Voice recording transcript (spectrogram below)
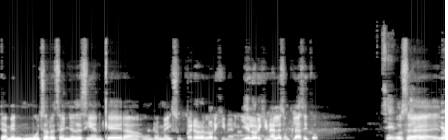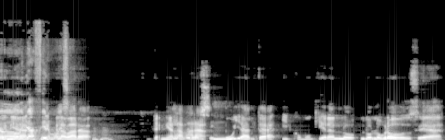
también muchas reseñas decían que era un remake superior al original. Y el original es un clásico. Sí, o sea, yo, tenía, afirmo la vara, tenía la vara muy alta y como quiera lo, lo logró. O sea,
